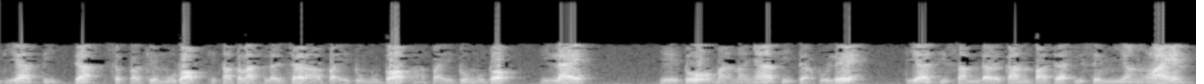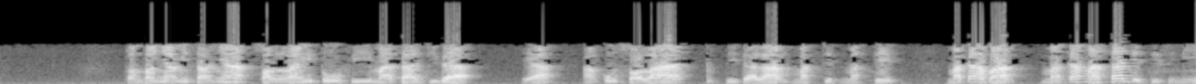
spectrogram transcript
dia tidak sebagai mudhaf. Kita telah belajar apa itu mudhaf, apa itu mudhaf ilaih. Yaitu maknanya tidak boleh dia disandarkan pada isim yang lain. Contohnya misalnya itu fi masajida. Ya, aku sholat di dalam masjid-masjid. Maka apa? Maka masajid di sini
